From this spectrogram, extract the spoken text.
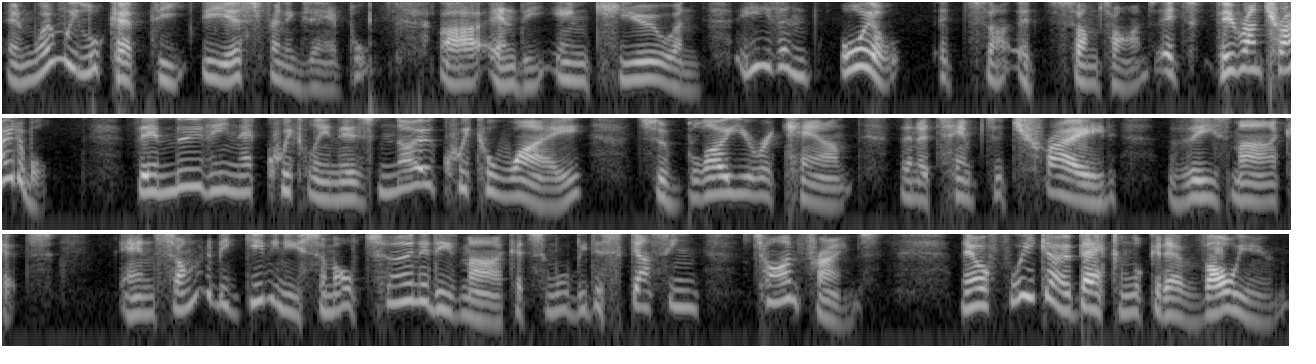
And when we look at the ES for an example uh, and the NQ and even oil it's uh, it's sometimes. It's they're untradeable they're moving that quickly and there's no quicker way to blow your account than attempt to trade these markets. And so I'm going to be giving you some alternative markets and we'll be discussing time frames now if we go back and look at our volume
